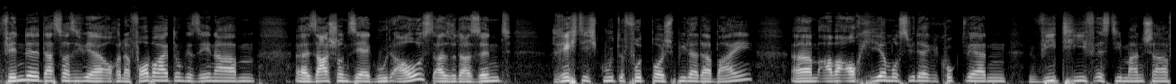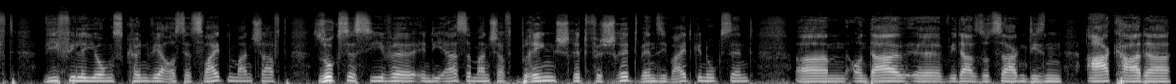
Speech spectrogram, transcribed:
finde, das, was wir auch in der Vorbereitung gesehen haben, äh, sah schon sehr gut aus. Also da sind richtig gute Footballspieler dabei. Ähm, aber auch hier muss wieder geguckt werden, wie tief ist die Mannschaft, wie viele Jungs können wir aus der zweiten Mannschaft sukzessive in die erste Mannschaft bringen, Schritt für Schritt, wenn sie weit genug sind. Ähm, und da äh, wieder sozusagen diesen A-Kader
